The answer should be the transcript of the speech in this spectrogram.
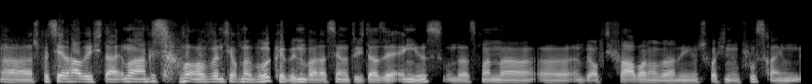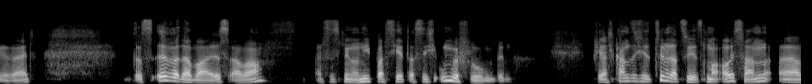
Äh, speziell habe ich da immer Angst, wenn ich auf einer Brücke bin, weil das ja natürlich da sehr eng ist und dass man da äh, irgendwie auf die Fahrbahn oder den entsprechenden Fuß reingerät. Das Irre dabei ist aber, es ist mir noch nie passiert, dass ich umgeflogen bin. Vielleicht kann sich Tim dazu jetzt mal äußern. Äh,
